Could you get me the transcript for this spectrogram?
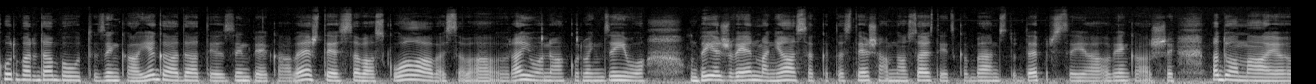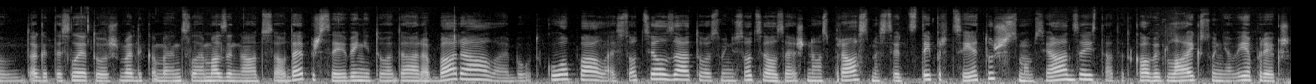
kur var dabūt, zina, kā iegādāties, zina, pie kā vērsties savā skolā vai savā rajonā, kur viņi dzīvo. Un bieži vien man jāsaka, ka tas tiešām nav saistīts, ka bērns tur depresijā vienkārši padomāja, tagad es lietošu medikamentus, lai mazinātu savu savu depresiju, viņi to dara barā, lai būtu kopā, lai socializētos. Viņu socializēšanās prasmes ir stipri cietušas, mums jāatzīst. Tātad Covid laiks un jau iepriekš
